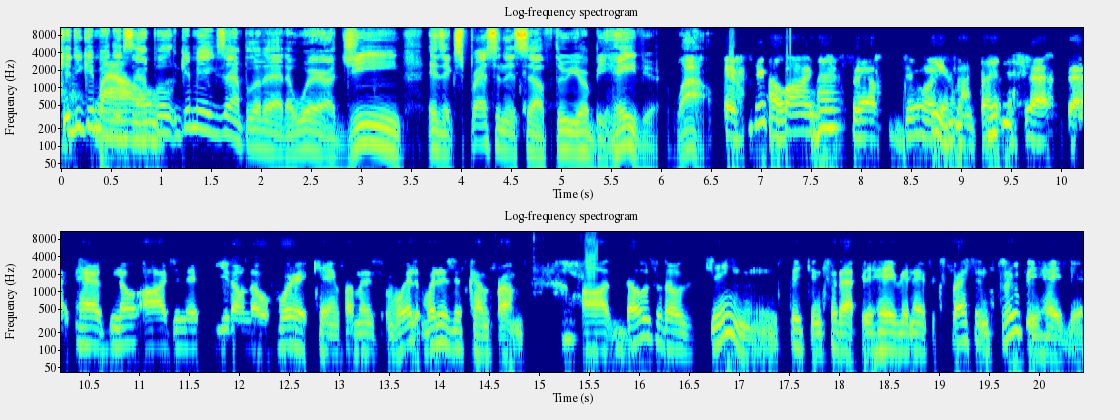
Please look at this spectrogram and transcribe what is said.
Can you give me wow. an example? Give me an example of that, of where a gene is expressing itself through your behavior. Wow. If you oh, find yourself doing something that, that has no origin, that you don't know where it came from, is where, where does this come from? Yeah. Uh, those are those genes speaking to that behavior and it's expressing through behavior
